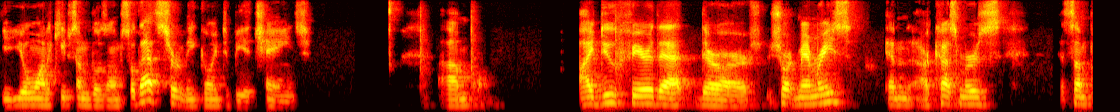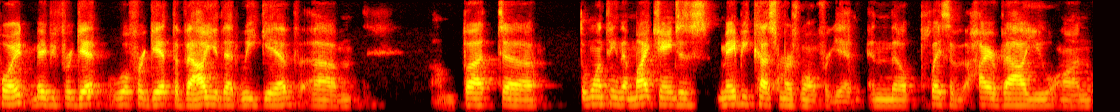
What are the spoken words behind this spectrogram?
you'll want to keep some of those on. So that's certainly going to be a change. Um, I do fear that there are short memories and our customers at some point maybe forget we'll forget the value that we give um, um, but uh, the one thing that might change is maybe customers won't forget and they'll place a higher value on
